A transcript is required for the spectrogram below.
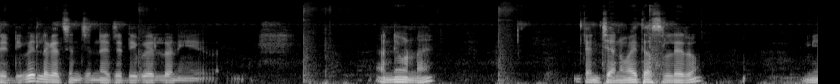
టెడ్డీ బేర్లు కదా చిన్న చిన్న టెడ్డీ అని అన్నీ ఉన్నాయి. కానీ జనం అయితే అసలు లేరు. మీ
